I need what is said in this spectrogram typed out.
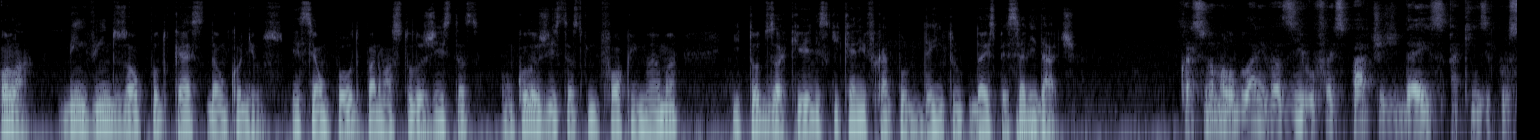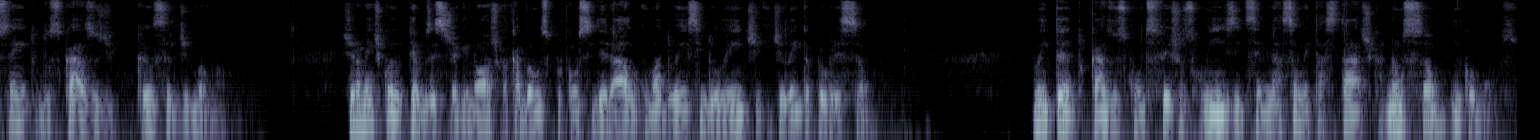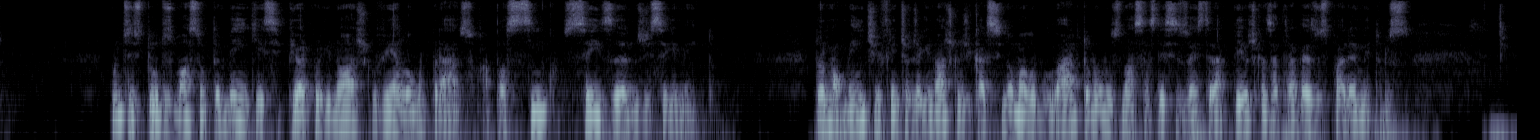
Olá, bem-vindos ao podcast da Onconews. Esse é um pod para mastologistas, oncologistas com foco em mama e todos aqueles que querem ficar por dentro da especialidade. O carcinoma lobular invasivo faz parte de 10 a 15% dos casos de câncer de mama. Geralmente, quando temos esse diagnóstico, acabamos por considerá-lo uma doença indolente e de lenta progressão. No entanto, casos com desfechos ruins e disseminação metastática não são incomuns. Muitos estudos mostram também que esse pior prognóstico vem a longo prazo, após 5, 6 anos de segmento. Normalmente, frente ao diagnóstico de carcinoma lobular, tomamos nossas decisões terapêuticas através dos parâmetros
